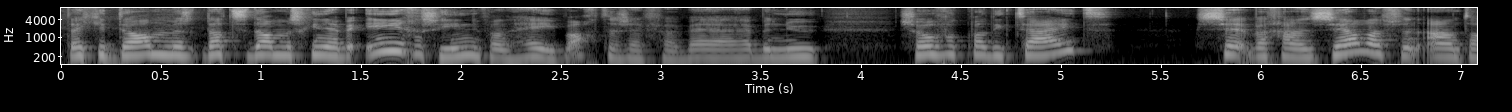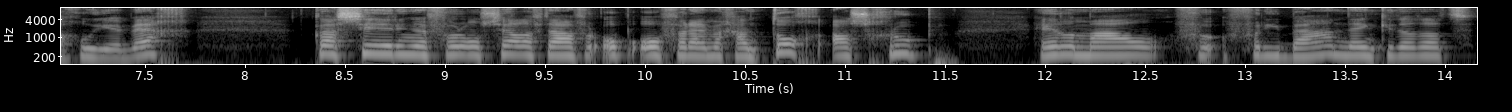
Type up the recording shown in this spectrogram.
Dat, je dan, dat ze dan misschien hebben ingezien van... hé, hey, wacht eens even, we hebben nu zoveel kwaliteit. We gaan zelfs een aantal goede wegklasseringen voor onszelf daarvoor opofferen... en we gaan toch als groep helemaal voor, voor die baan. Denk je dat, dat,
